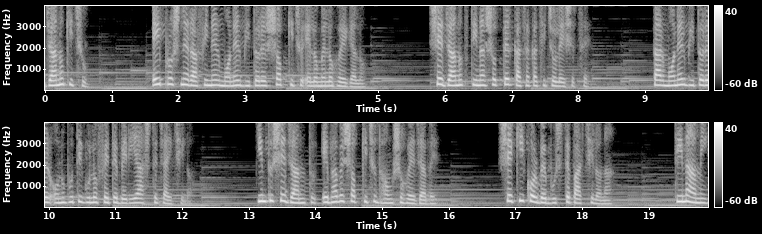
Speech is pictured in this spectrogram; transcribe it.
জানো কিছু? এই প্রশ্নে রাফিনের মনের ভিতরের সব কিছু এলোমেলো হয়ে গেল। সে জানত টিনা সত্যের কাছাকাছি চলে এসেছে। তার মনের ভিতরের অনুভূতিগুলো ফেটে বেরিয়ে আসতে চাইছিল। কিন্তু সে জানত এভাবে সবকিছু ধ্বংস হয়ে যাবে। সে কি করবে বুঝতে পারছিল না। টিনা, আমি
